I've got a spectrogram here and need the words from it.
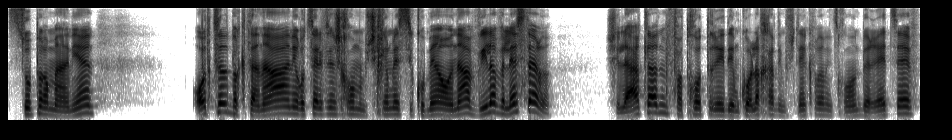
סופר מעניין. עוד קצת בקטנה, אני רוצה לפני שאנחנו ממשיכים לסיכומי העונה, וילה ולסטר, שלאט לאט מפתחות רידים, כל אחת עם שני כבר ניצחונות ברצף,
